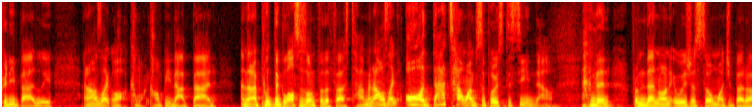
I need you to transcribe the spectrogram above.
pretty badly, and I was like, oh, come on, can't be that bad. And then I put the glasses on for the first time, and I was like, oh, that's how I'm supposed to see now. And then from then on, it was just so much better.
